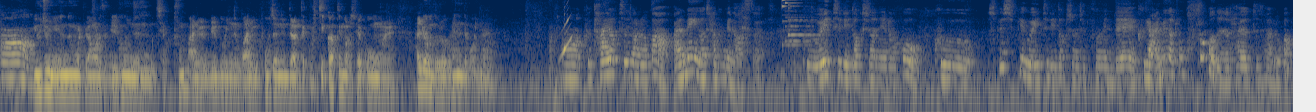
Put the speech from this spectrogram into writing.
아 요즘 예은동물병원에서 밀고 있는 제품 아니면 밀고 있는 거 아니면 보호자님들한테 꿀팁 같은 걸 제공을 하려고 노력을 했는데 뭐 있나요? 아그 다이어트 사료가 알맹이가 작은 게 나왔어요. 그 웨이트 리덕션이라고 그 스페시픽 웨이트 리덕션 제품인데 그게 알맹이가 좀 컸었거든요 다이어트 사료가.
